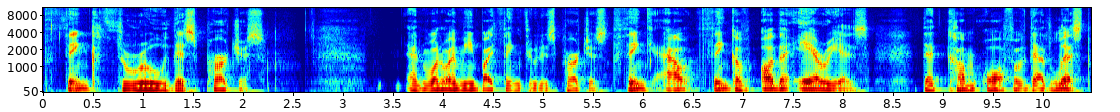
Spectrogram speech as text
think through this purchase. And what do I mean by think through this purchase? Think out, think of other areas that come off of that list.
